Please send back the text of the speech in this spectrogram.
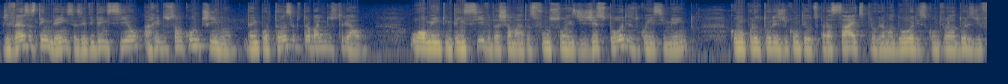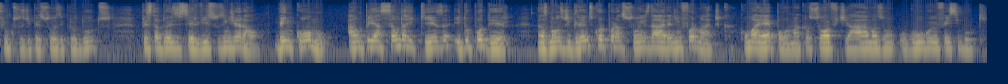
diversas tendências evidenciam a redução contínua da importância do trabalho industrial, o aumento intensivo das chamadas funções de gestores do conhecimento, como produtores de conteúdos para sites, programadores, controladores de fluxos de pessoas e produtos, prestadores de serviços em geral, bem como a ampliação da riqueza e do poder nas mãos de grandes corporações da área de informática, como a Apple, a Microsoft, a Amazon, o Google e o Facebook,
